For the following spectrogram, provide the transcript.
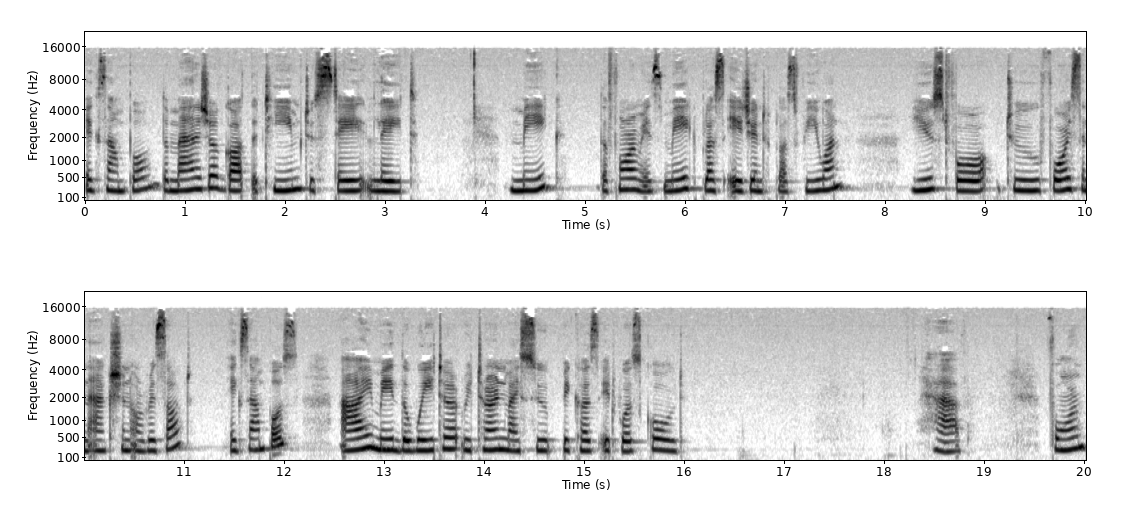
Example The manager got the team to stay late. Make. The form is make plus agent plus v1. Used for to force an action or result. Examples I made the waiter return my soup because it was cold. Have. Form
